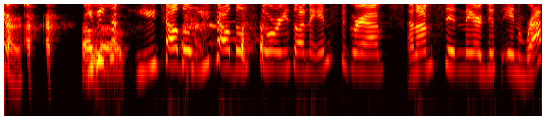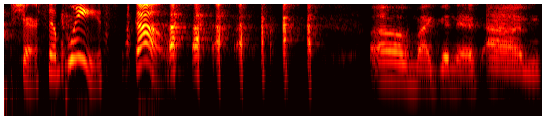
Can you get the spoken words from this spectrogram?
here you, be t- you tell those you tell those stories on Instagram, and I'm sitting there just in rapture. So please go. oh my goodness. Um,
